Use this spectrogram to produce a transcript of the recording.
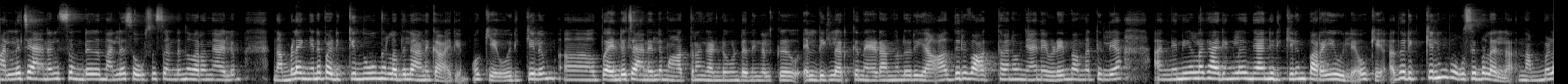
നല്ല ചാനൽസ് ഉണ്ട് നല്ല സോഴ്സസ് ഉണ്ടെന്ന് പറഞ്ഞാലും നമ്മൾ എങ്ങനെ പഠിക്കുന്നു എന്നുള്ളതിലാണ് കാര്യം. ഓക്കെ ഒരിക്കലും ഇപ്പോൾ എന്റെ ചാനലിൽ മാത്രം കണ്ടുകൊണ്ട് നിങ്ങൾക്ക് എൽ ഡി ക്ലർക്ക് നേടാമെന്നുള്ളൊരു യാതൊരു വാഗ്ദാനവും ഞാൻ എവിടെയും തന്നിട്ടില്ല. അങ്ങനെയുള്ള കാര്യങ്ങൾ ഞാൻ ഒരിക്കലും പറയൂല ഓക്കെ അതൊരിക്കലും പോസിബിൾ അല്ല. നമ്മൾ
